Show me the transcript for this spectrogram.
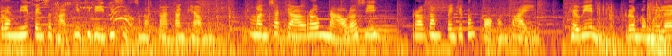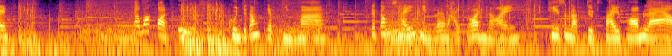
ตรงนี้เป็นสถานที่ที่ดีที่สุดสำหรับการตั้งแคมป์มันชักจะเริ่มหนาวแล้วสิ เราจำเป็นจะต้องก่อกองไฟ เควิน เริ่มลงมือเลย แต่ว่าก่อนอื่น คุณจะต้องเก็บหินมา จะต้องใช้หินหลาย ๆ ก้อนหน่อย ที่สำหรับจุดไฟพร้อมแล้ว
